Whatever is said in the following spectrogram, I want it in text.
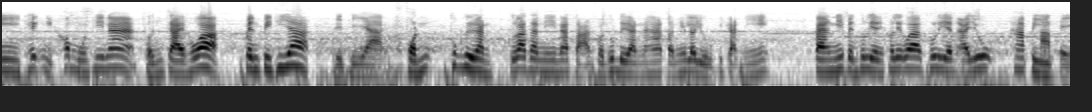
มีเทคนิคข้อมูลที่น่าสนใจ เพราะว่าเป็นปีที่ยากปีที่ยาก ฝนทุกเดือนสุราษฎร์ธานีนาสารฝนทุกเดือนนะฮะตอนนี้เราอยู่พิกัดนี้ แปลงนี้เป็นทุเรียนเขาเรียกว่าทุเรียนอายุ 5 ปี 5 ปี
